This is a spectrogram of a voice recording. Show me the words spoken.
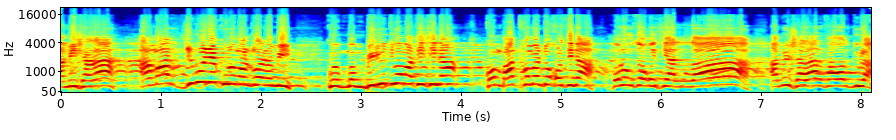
আমি সারা আমার জীবনে কোনো মানুষ আমি বিরোধীও মাতিছি না কম ভাত কমেন্টও করছি না। বরং তো কইছি আল্লাহ আমি সারার পাওয়ার দুলা।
